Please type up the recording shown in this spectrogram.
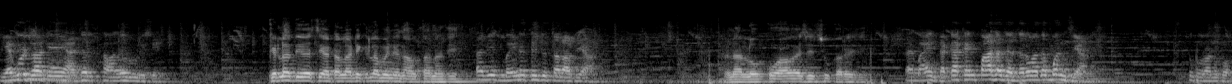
રેગ્યુલર તલાટી અહીં હાજર થવા જરૂરી છે. કેટલા દિવસથી આ તલાટી કેટલા મહિનાથી આવતા નથી? સાહેબ એક મહિને થઈ ગયો તલાટી આ અને લોકો આવે છે શું કરે છે? સાહેબ અહીં ધક્કા ખાઈને પાછા જાય દરવાજા બંધ છે આ શું કરવાનું કહો?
